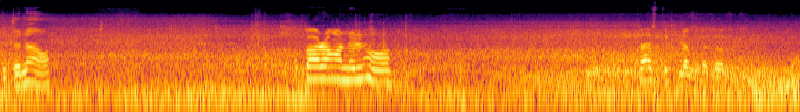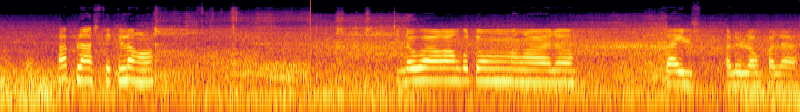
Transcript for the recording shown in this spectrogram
Ito na oh. Parang ano lang oh. Plastic lang ba to? Ah, plastic lang oh. Hinawakan ko tong mga ano tiles. Ano lang pala.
